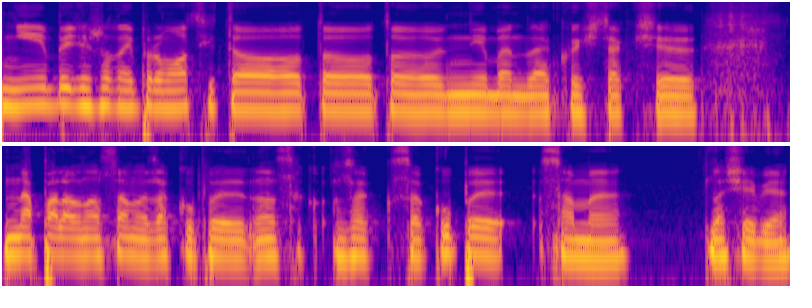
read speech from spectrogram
nie będzie żadnej promocji, to, to, to nie będę jakoś tak się napalał na same zakupy, na zakupy same dla siebie,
